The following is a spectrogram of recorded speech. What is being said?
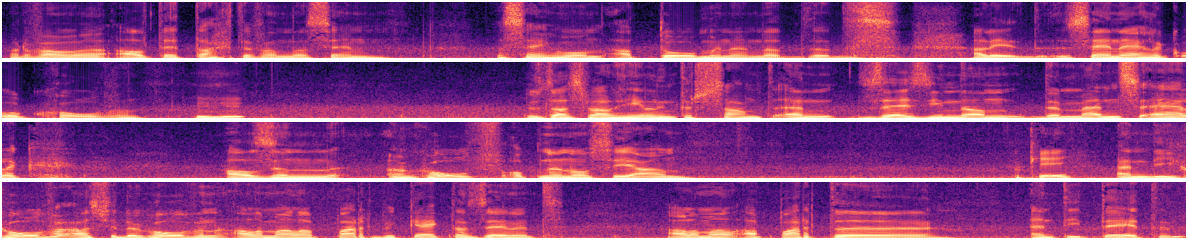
waarvan we altijd dachten van dat zijn, dat zijn gewoon atomen en dat, dat, is, allee, dat zijn eigenlijk ook golven. Mhm. Dus dat is wel heel interessant. En zij zien dan de mens eigenlijk als een, een golf op een oceaan. Oké. En die golven, als je de golven allemaal apart bekijkt, dan zijn het allemaal aparte entiteiten.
